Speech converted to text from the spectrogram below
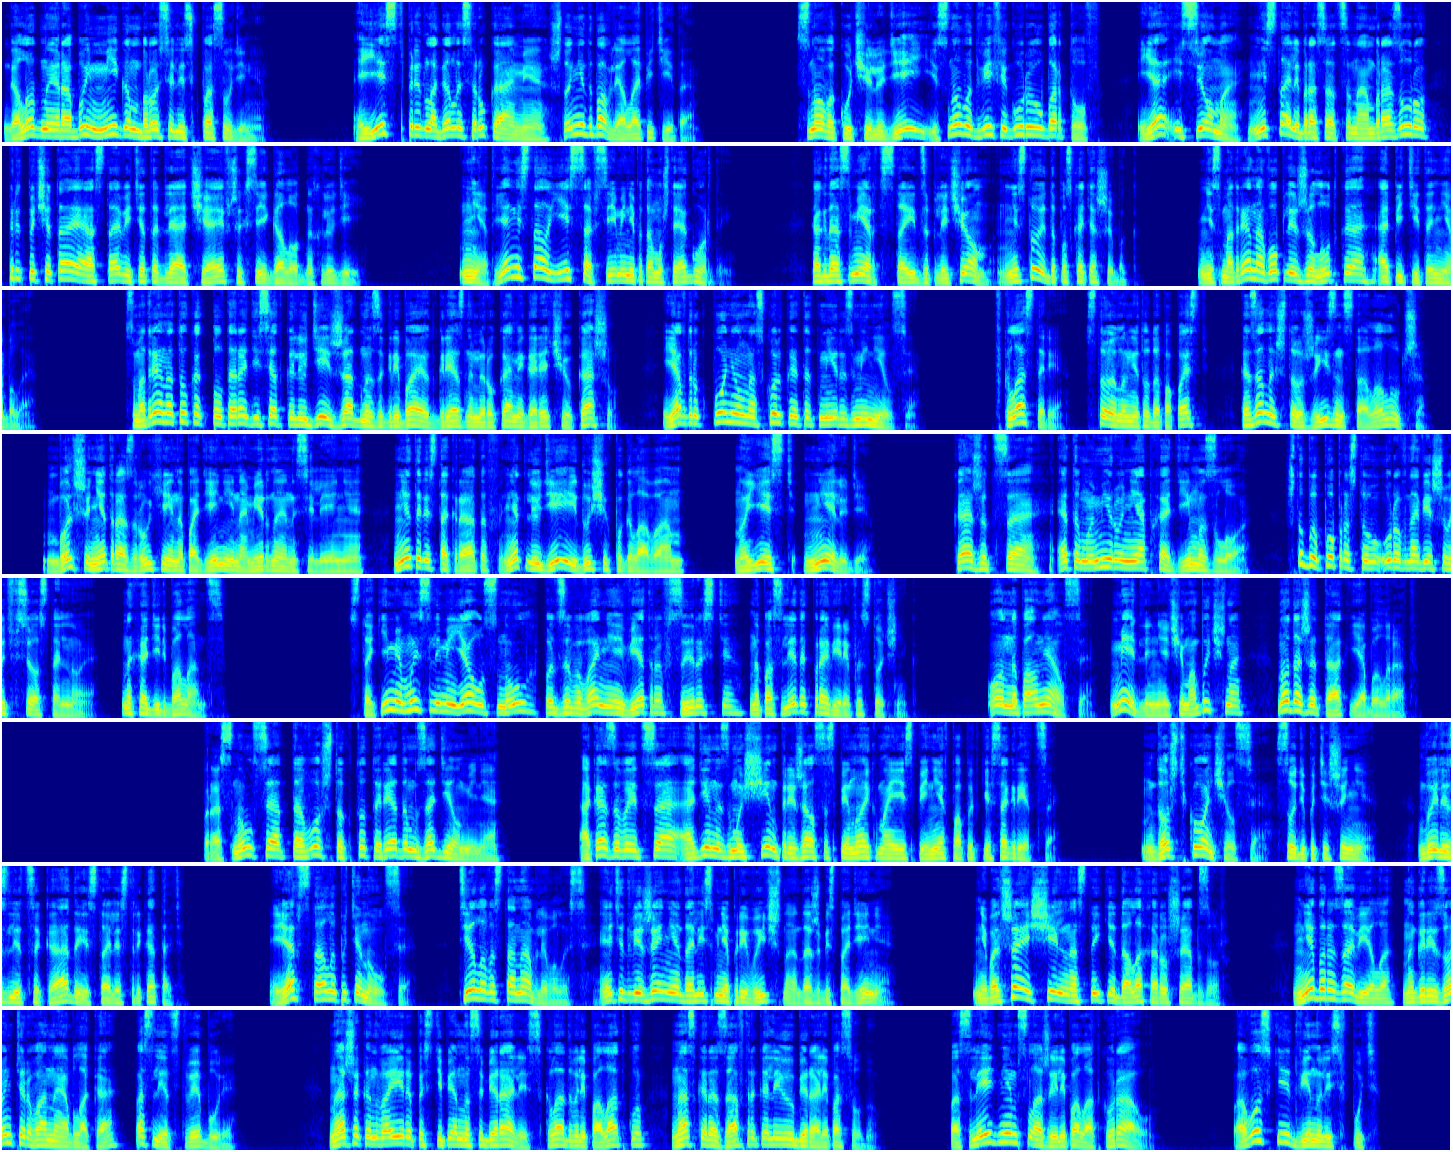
Голодные рабы мигом бросились к посудине. Есть предлагалось руками, что не добавляло аппетита. Снова куча людей и снова две фигуры у бортов. Я и Сёма не стали бросаться на амбразуру, предпочитая оставить это для отчаявшихся и голодных людей. Нет, я не стал есть со всеми не потому, что я гордый. Когда смерть стоит за плечом, не стоит допускать ошибок. Несмотря на вопли желудка, аппетита не было. Смотря на то, как полтора десятка людей жадно загребают грязными руками горячую кашу, я вдруг понял, насколько этот мир изменился. В кластере, стоило мне туда попасть, казалось, что жизнь стала лучше. Больше нет разрухи и нападений на мирное население, нет аристократов, нет людей, идущих по головам. Но есть нелюди. Кажется, этому миру необходимо зло, чтобы попросту уравновешивать все остальное, находить баланс. С такими мыслями я уснул под завывание ветра в сырости, напоследок проверив источник. Он наполнялся, медленнее, чем обычно, но даже так я был рад. Проснулся от того, что кто-то рядом задел меня. Оказывается, один из мужчин прижался спиной к моей спине в попытке согреться. Дождь кончился, судя по тишине. Вылезли цикады и стали стрекотать. Я встал и потянулся. Тело восстанавливалось. Эти движения дались мне привычно, даже без падения. Небольшая щель на стыке дала хороший обзор. Небо розовело, на горизонте рваные облака, последствия бури. Наши конвоиры постепенно собирались, складывали палатку, наскоро завтракали и убирали посуду. Последним сложили палатку Рау. Повозки двинулись в путь.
